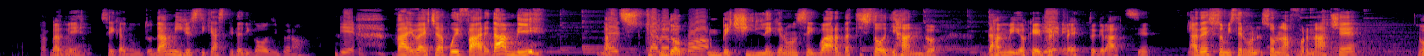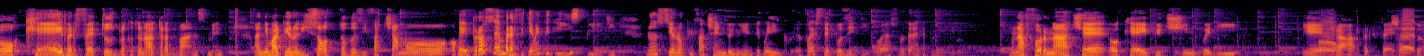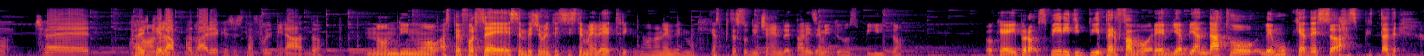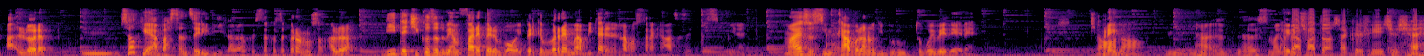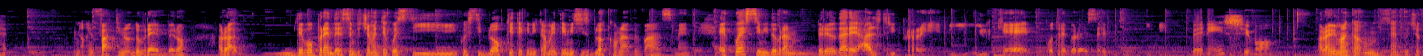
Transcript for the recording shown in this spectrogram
Vabbè, sei caduto. Dammi questi caspita di cosi, però. Tieni. Vai, vai, ce la puoi fare. Dammi! Ma Eh, stupido cadono qua. imbecille che non sei, guarda, ti sto odiando. Dammi, ok, perfetto, grazie. Adesso mi serve un- solo una fornace. Ok, perfetto, ho sbloccato un altro advancement. Andiamo al piano di sotto così facciamo... Ok, però sembra effettivamente che gli spiriti non stiano più facendo niente. Quindi questo è positivo, è assolutamente positivo. Una fornace, ok, più 5 di pietra, Oh, perfetto. C'è Qualche no, lampadario che si sta fulminando. Non di nuovo. Aspetta, forse è semplicemente il sistema elettrico. No, non è vero. Ma che caspita sto dicendo? È palesemente uno spirito. Ok, però spiriti, pi- per favore, vi abbiamo dato le mucche adesso. Aspettate. Allora, mh, so che è abbastanza ridicola questa cosa, però non so. Allora, diteci cosa dobbiamo fare per voi, perché vorremmo abitare nella vostra casa, se possibile. Ma adesso si incavolano di brutto, vuoi vedere? Ti No, prego. no. Adesso magari Abbiamo ci- fatto un sacrificio, cioè. No, infatti non dovrebbero. Allora, devo prendere semplicemente questi, questi blocchi e tecnicamente mi si sblocca un advancement. E questi mi dovrebbero dare altri premi, il che potrebbero essere positivi. Benissimo. Allora, mi manca un semplice...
